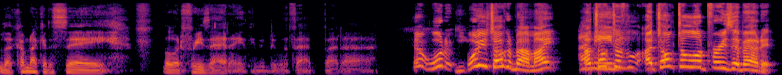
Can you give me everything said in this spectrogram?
Look, I'm not going to say Lord Frieza had anything to do with that, but uh, Yeah, What, what are you talking about, mate? I, I talked to I talked to Lord Frieza about it.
